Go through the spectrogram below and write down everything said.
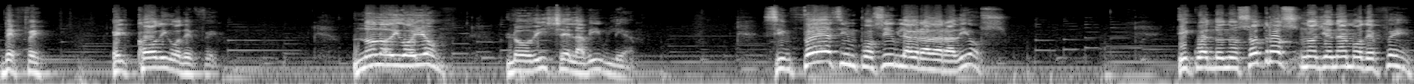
de fe, el código de fe. No lo digo yo, lo dice la Biblia. Sin fe es imposible agradar a Dios. Y cuando nosotros nos llenamos de fe,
